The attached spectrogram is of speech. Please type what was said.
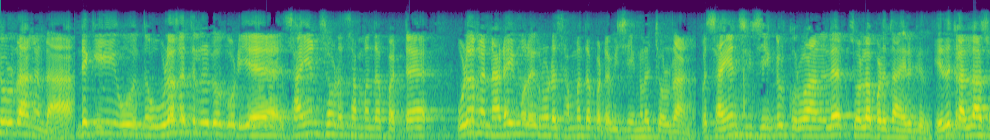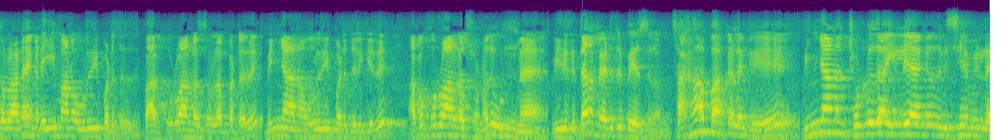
சொல்றாங்கடா இன்னைக்கு இந்த உலகத்தில் இருக்கக்கூடிய சயின்ஸோட சம்பந்தப்பட்ட உலக நடைமுறைகளோட சம்பந்தப்பட்ட விஷயங்களை சொல்றாங்க. இப்ப சயின்ஸ் விஷயங்கள் குர்வானில சொல்லப்படுத்தான் இருக்குது. எதுக்கு அல்லாஹ் சொல்லானா எங்க ஈமான உறுதிப்படுத்துறது. பார் குர்வான்ல சொல்லப்பட்டது விஞ்ஞானம் உறுதிப்படுத்திருக்குது. அப்ப குர்வான்ல சொன்னது உண்மை. இதுக்கு தான் நம்ம எடுத்து பேசணும். சகாபாக்களுக்கு விஞ்ஞானம் சொல்லுதா இல்லையாங்கிறது விஷயம் இல்ல.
